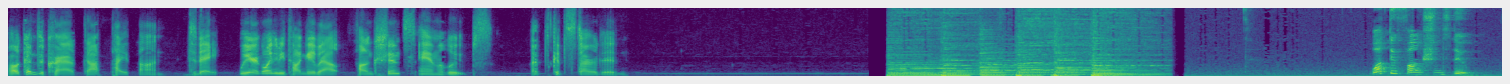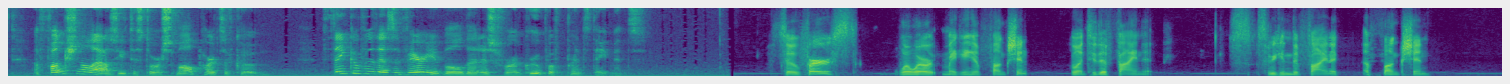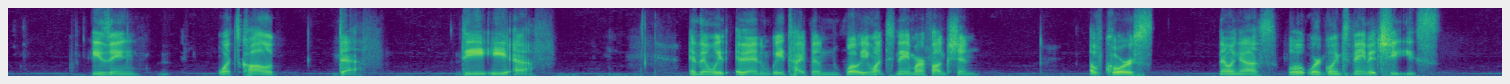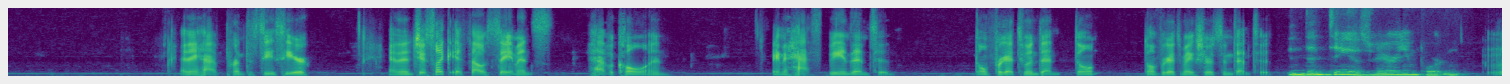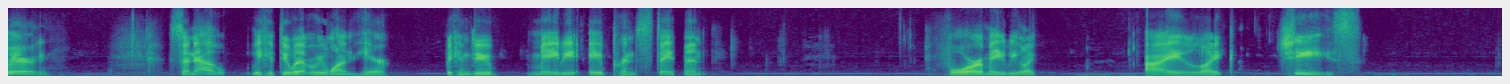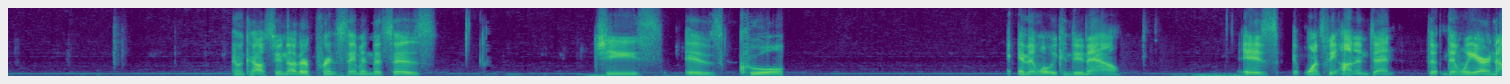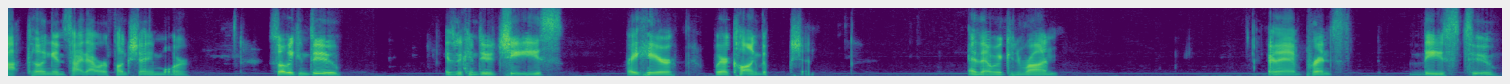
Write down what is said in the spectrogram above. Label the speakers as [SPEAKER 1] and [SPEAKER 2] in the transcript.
[SPEAKER 1] Welcome to crab.python. Today, we are going to be talking about functions and loops. Let's get started.
[SPEAKER 2] What do functions do? A function allows you to store small parts of code. Think of it as a variable that is for a group of print statements.
[SPEAKER 1] So first, when we're making a function, we want to define it. So we can define a, a function using what's called def, D-E-F. And then we and then we type in what we want to name our function. Of course, knowing us, well, we're going to name it cheese. And they have parentheses here. And then just like if else statements, have a colon. And it has to be indented. Don't forget to indent. Don't don't forget to make sure it's indented.
[SPEAKER 3] Indenting is very important.
[SPEAKER 1] Very. So now we can do whatever we want in here. We can do maybe a print statement for maybe like I like cheese. And we can also do another print statement that says cheese is cool. And then what we can do now is once we unindent, th then we are not going inside our function anymore. So what we can do is we can do cheese right here. We're calling the function. And then we can run. And then it prints these two.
